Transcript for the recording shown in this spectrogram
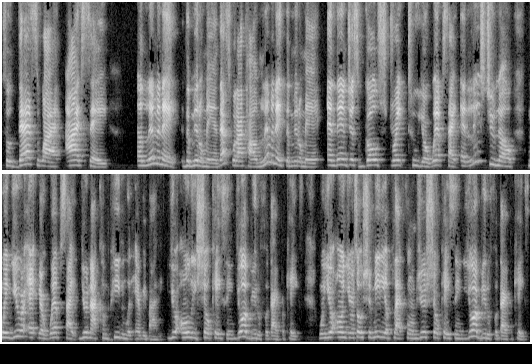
So that's why I say eliminate the middleman. That's what I call. Eliminate the middleman and then just go straight to your website. At least you know when you're at your website, you're not competing with everybody. You're only showcasing your beautiful diaper cakes. When you're on your social media platforms, you're showcasing your beautiful diaper cakes.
